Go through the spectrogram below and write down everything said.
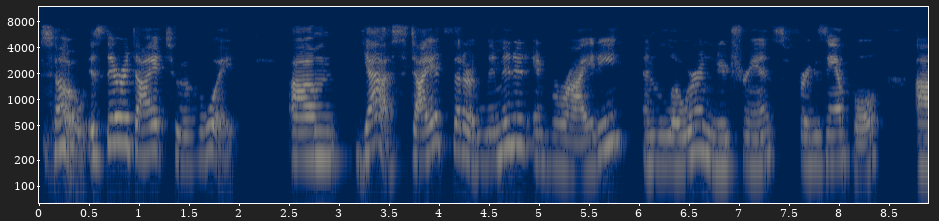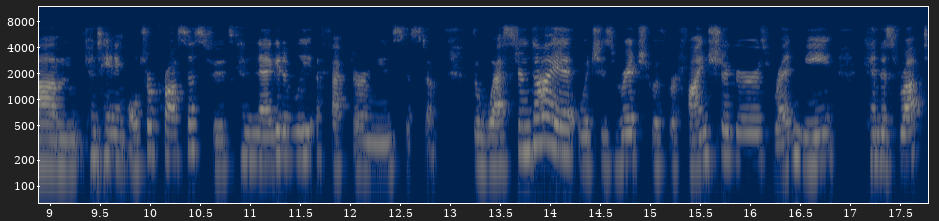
So is there a diet to avoid? Um, yes, diets that are limited in variety and lower in nutrients, for example, um, containing ultra processed foods can negatively affect our immune system. The Western diet, which is rich with refined sugars, red meat, can disrupt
